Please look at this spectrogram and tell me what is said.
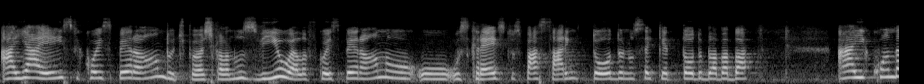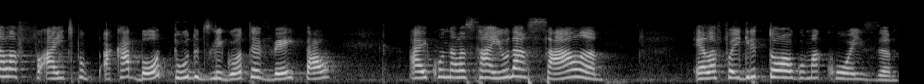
Aí a ex ficou esperando, tipo, eu acho que ela nos viu, ela ficou esperando o, os créditos passarem todo, não sei o que, todo, blá blá blá. Aí quando ela. Aí, tipo, acabou tudo, desligou a TV e tal. Aí quando ela saiu da sala, ela foi e gritou alguma coisa.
